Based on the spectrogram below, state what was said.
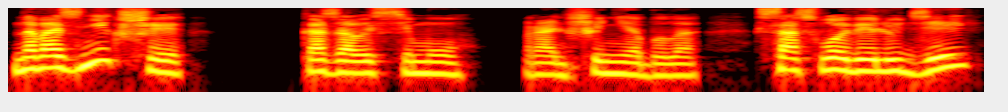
На возникшие, казалось ему, раньше не было, сословия людей,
